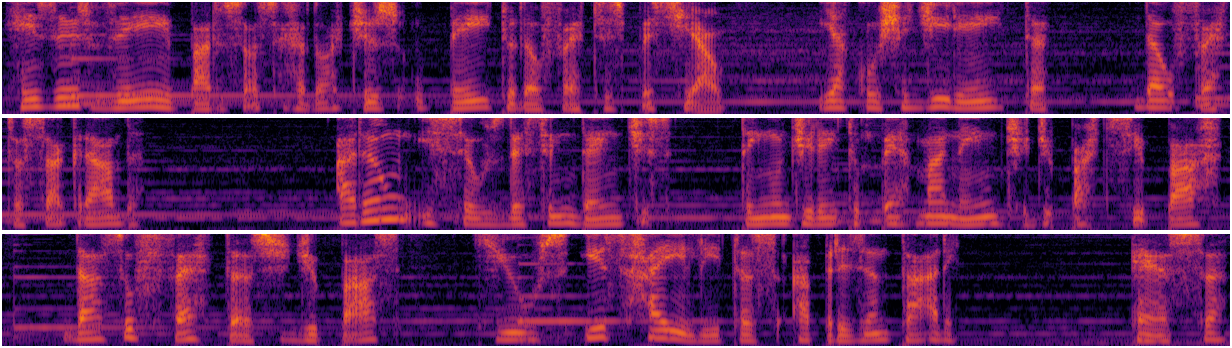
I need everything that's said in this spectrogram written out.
reservei para os sacerdotes o peito da oferta especial e a coxa direita da oferta sagrada. Arão e seus descendentes têm o direito permanente de participar das ofertas de paz que os israelitas apresentarem. Essa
